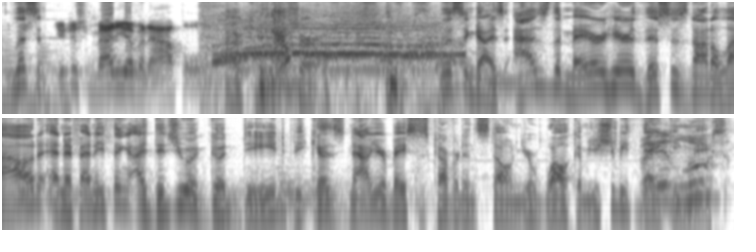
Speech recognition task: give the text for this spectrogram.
listen. You're just mad you have an apple. Okay, sure. Listen, guys, as the mayor here, this is not allowed. And if anything, I did you a good deed because now your base is covered in stone. You're welcome. You should be But it thanking looks me.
